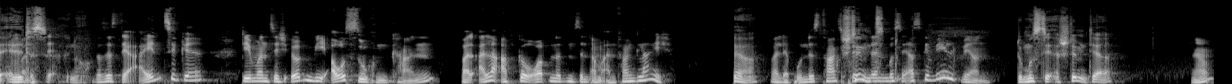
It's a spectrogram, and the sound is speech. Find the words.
Der Älteste, der- genau. Das ist der einzige, den man sich irgendwie aussuchen kann, weil alle Abgeordneten sind am Anfang gleich. Ja. Weil der Bundestagspräsident Stimmt. muss erst gewählt werden. Du musst dir, stimmt, ja. Ja.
